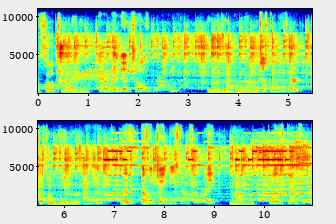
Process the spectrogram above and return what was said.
It's so intimidating. It reminds me of Charles Brown, It reminds you of Who Now. Justin Bieber. Justin Bieber. hmm That's, that's what JB stands for, right? No. What does it stand for?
